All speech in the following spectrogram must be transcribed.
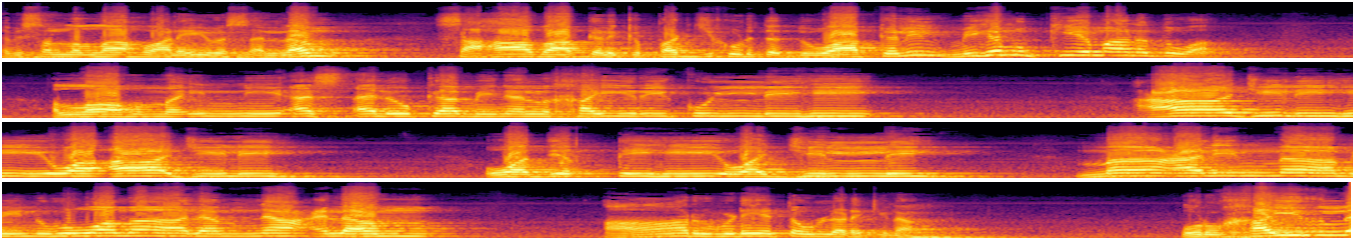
நபி ஸல்லல்லாஹு அலைஹி வஸல்லம் சஹாபாக்களுக்கு படிச்சு கொடுத்த துவாக்களில் மிக முக்கியமான துவா اللهم إني أسألك من الخير كله عاجله وآجله ودقه وجله ما علمنا منه وما لم نعلم ஆறு விடயத்தை உள்ளடக்கினாங்க ஒரு ஹைர்ல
